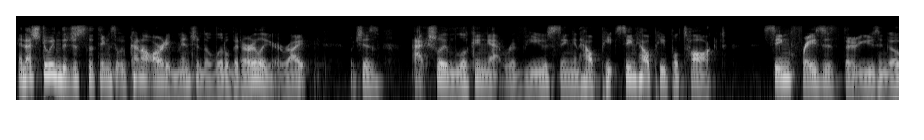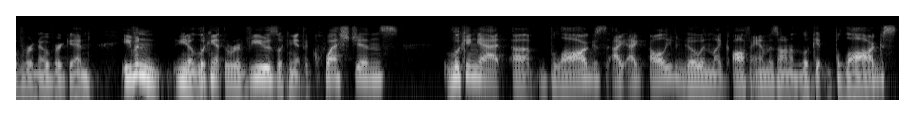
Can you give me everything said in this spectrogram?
And that's doing the, just the things that we've kind of already mentioned a little bit earlier, right? Which is actually looking at reviews, seeing how pe- seeing how people talked, seeing phrases they're using over and over again. Even you know, looking at the reviews, looking at the questions, looking at uh, blogs. I, I will even go and like off Amazon and look at blogs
